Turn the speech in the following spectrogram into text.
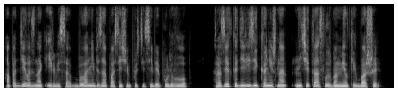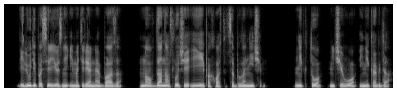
А подделать знак Ирбиса было небезопаснее, чем пустить себе пулю в лоб. Разведка дивизии, конечно, не чита службам мелких баши. И люди посерьезнее, и материальная база. Но в данном случае и ей похвастаться было нечем. Никто, ничего и никогда.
